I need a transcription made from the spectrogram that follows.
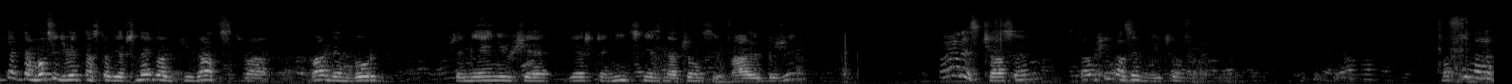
I tak na mocy XIX-wiecznego dziwactwa Waldenburg przemienił się w jeszcze nic nieznaczący Walbrzych, ale z czasem stał się nazewniczym faktem. Martina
